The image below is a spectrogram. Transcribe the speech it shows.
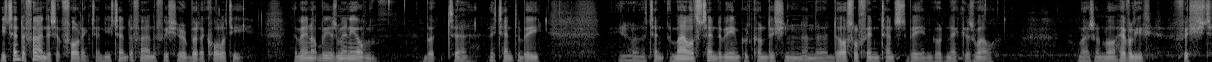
you tend to find this at Fordington. You tend to find the fish are a better quality. There may not be as many of them, but uh, they tend to be you know, the, the mouths tend to be in good condition and the dorsal fin tends to be in good nick as well. Whereas on more heavily fished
